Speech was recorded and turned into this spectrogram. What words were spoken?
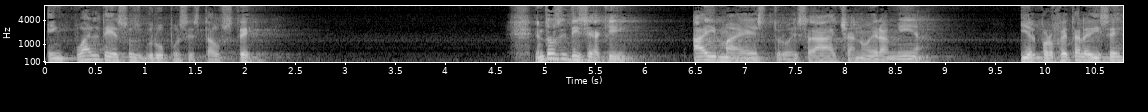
¿En cuál de esos grupos está usted? Entonces dice aquí, ay maestro, esa hacha no era mía. Y el profeta le dice,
